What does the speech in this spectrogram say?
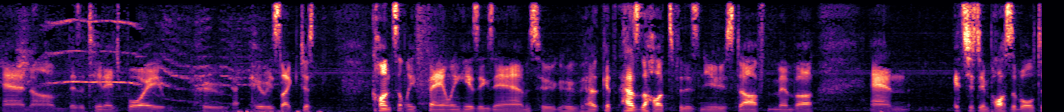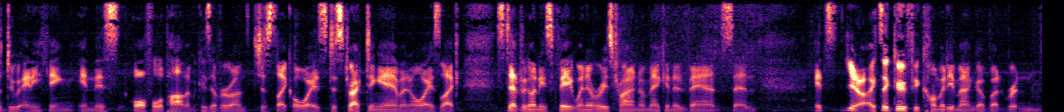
and um, there's a teenage boy who who is like just constantly failing his exams, who who has the hots for this new staff member, and it's just impossible to do anything in this awful apartment because everyone's just like always distracting him and always like stepping on his feet whenever he's trying to make an advance and it's you know it's a goofy comedy manga but written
